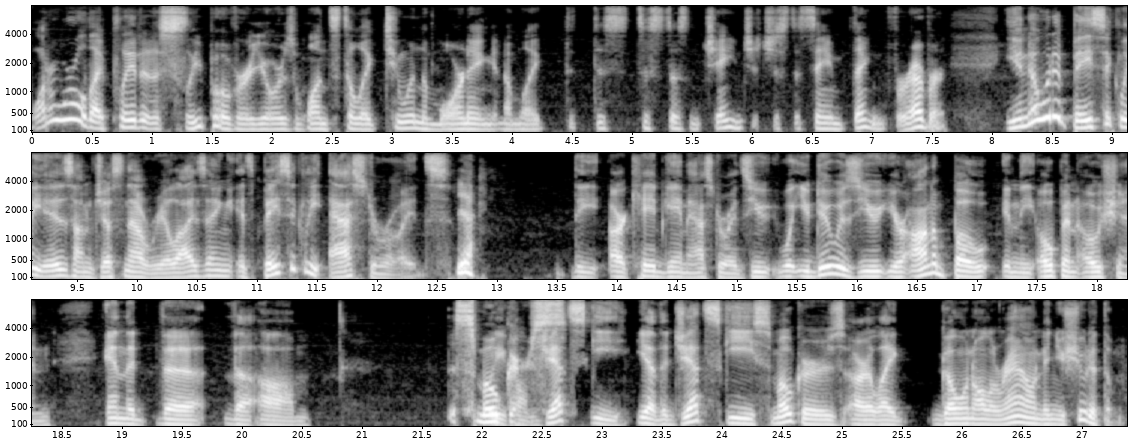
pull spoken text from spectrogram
Waterworld. I played at a sleepover of yours once till like two in the morning, and I'm like, this this doesn't change. It's just the same thing forever. You know what it basically is? I'm just now realizing it's basically asteroids. Yeah. The arcade game asteroids. You what you do is you you're on a boat in the open ocean and the the the um The what do you call 'em? smokers. jet ski. Yeah, the jet ski smokers are like going all around and you shoot at them.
